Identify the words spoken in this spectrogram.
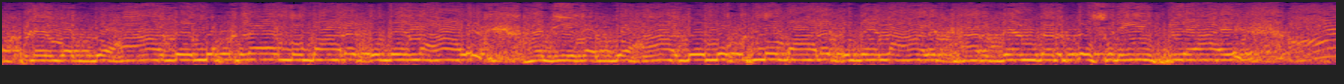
اپنے ودوہا دے مکھڑا مبارک دے نال ہاں جی ودوہا دے مکھ مبارک دے نال گھر دے اندر تشریف لیا آئے۔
